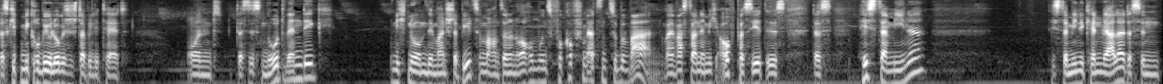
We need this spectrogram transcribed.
Das gibt mikrobiologische Stabilität. Und das ist notwendig, nicht nur um den Wein stabil zu machen, sondern auch um uns vor Kopfschmerzen zu bewahren. Weil was da nämlich auch passiert ist, dass Histamine, Histamine kennen wir alle, das sind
